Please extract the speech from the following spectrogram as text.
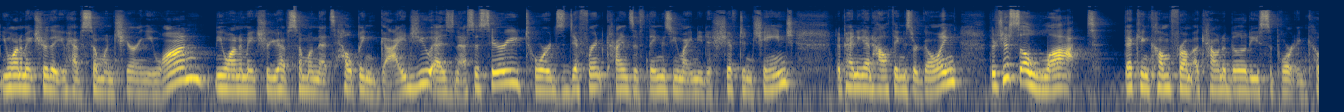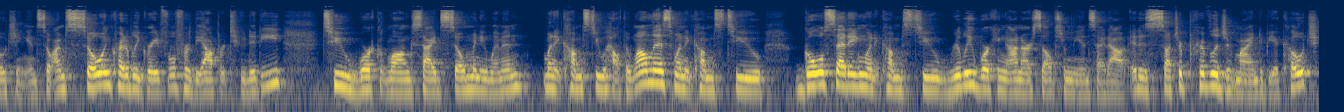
You want to make sure that you have someone cheering you on. You want to make sure you have someone that's helping guide you as necessary towards different kinds of things you might need to shift and change depending on how things are going. There's just a lot that can come from accountability, support, and coaching. And so I'm so incredibly grateful for the opportunity to work alongside so many women when it comes to health and wellness, when it comes to goal setting, when it comes to really working on ourselves from the inside out. It is such a privilege of mine to be a coach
